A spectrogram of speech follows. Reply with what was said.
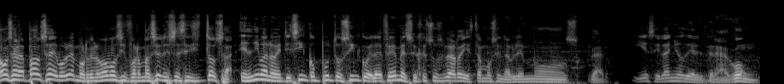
Vamos a la pausa y volvemos. Renovamos informaciones. Es exitosa. En Lima 95.5 de la FM. Soy Jesús Verde y estamos en Hablemos Claro. Y es el año del dragón.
